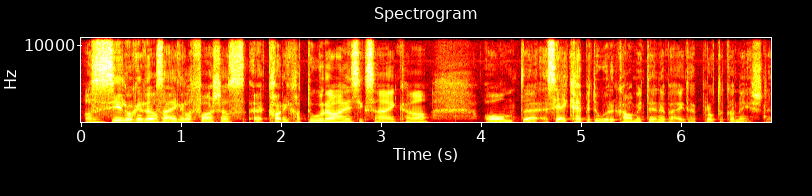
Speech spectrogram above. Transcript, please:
Also sie schauen das eigentlich fast als Karikatur an, haben sie gesagt. Und äh, sie haben keine Bedauern mit diesen beiden Protagonisten.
